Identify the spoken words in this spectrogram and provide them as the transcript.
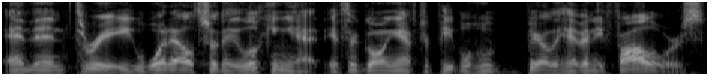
And then three, what else are they looking at if they're going after people who barely have any followers?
